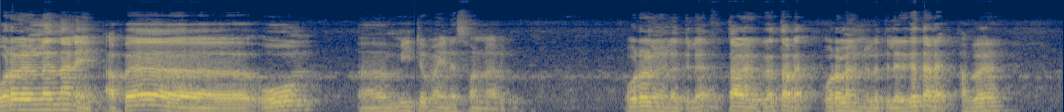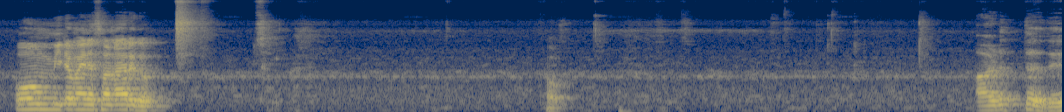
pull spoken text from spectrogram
ஒரு நிலம் தானே? அப்போ ஓம் மீட்டர் மைனஸ் ஒன்னாக இருக்கும் உரல் நிலத்தில் த இருக்கிற தடை. உரல் நிலத்தில் இருக்க தடை. அப்போ ஓம் மீட்டர் மைனஸ் ஒன்னாக இருக்கும் அடுத்தது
